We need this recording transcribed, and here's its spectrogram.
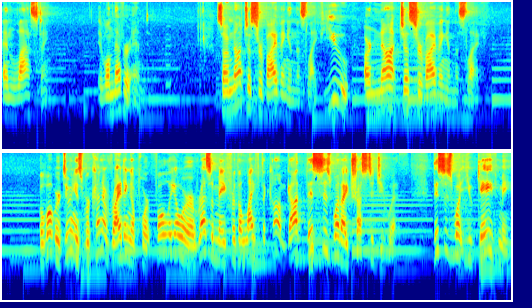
and lasting. It will never end. So I'm not just surviving in this life. You are not just surviving in this life. But what we're doing is we're kind of writing a portfolio or a resume for the life to come. God, this is what I trusted you with. This is what you gave me.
